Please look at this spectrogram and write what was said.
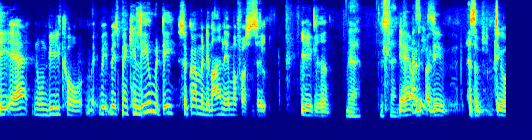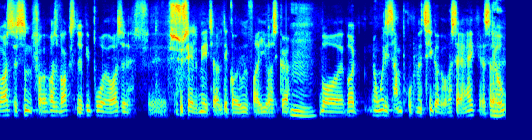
Det er nogle vilkår. Hvis man kan leve med det, så gør man det meget nemmere for sig selv i virkeligheden. Ja, det er sandt. Ja, og, og det, altså, det er jo også sådan for os voksne, vi bruger jo også øh, sociale medier, og det går jo ud fra, at I også gør, mm. hvor, hvor nogle af de samme problematikker jo også er, ikke? Altså jo.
